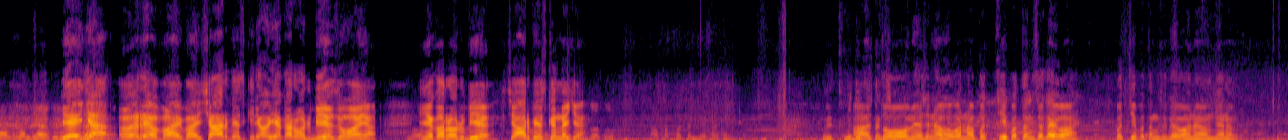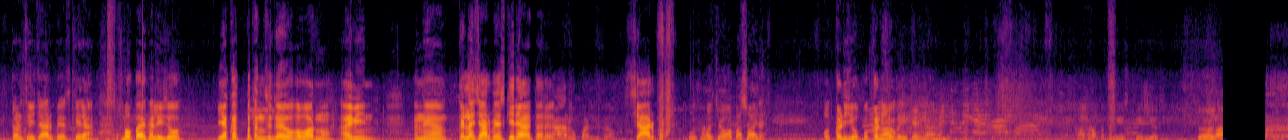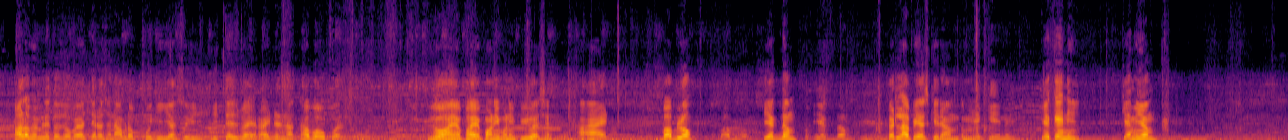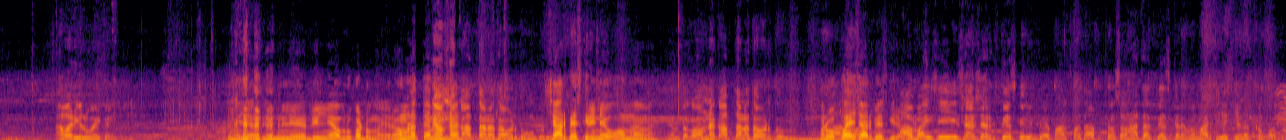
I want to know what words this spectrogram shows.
બે ગયા. અરે ભાઈ ભાઈ ચાર પેસ કર્યા એક હારવાડ બે જો અહીંયા. એક હારવાડ બે ચાર પેસ કરી નાખ્યા. આજ તો અમે મેં છે? ને સવારના પચીસ પતંગ સગાવ્યા. પચીસ પતંગ સગાવ્યા અને આમ છે ને ત્રણથી ચાર પેસ કર્યા. બપાય ખાલી જો એક જ પતંગ સગાવ્યો સવારનો આવીને. અને કેટલા ચાર પેસ કર્યા અત્યારે? ચાર ઉપર લીધો ચાર. ઘૂસણો છે પાછો આયા પકડજો પકડજો. આપણા પતંગ એક્સપિરિયન્સ છે. હાલો. ફેમિલી તો જો ભાઈ અત્યારે છે ને આપણે પહોંચી ગયા છે હિતેશભાઈ રાઈડરના ધાબા ઉપર. જો અહીંયા ભાઈ પાણી પાણી પીવે છે. આ બાબલો? બાબલો. એકદમ? એકદમ. કેટલા પેસ કર્યા આમ તમે એકે નહીં. એકે નહીં? કેમ એમ? આવા રીલ હોય કઈ? તમે યાર રીલની રીલની આબરૂ કાઢો માં યાર. હમણાં તમે અમને કાપતા નથી આવડતું હું કરું? ચાર પેસ કરીને આવો હમણાં અમે. એમ તો કહો અમને કાપતા નથી આવડતું. મારા પપ્પાએ ચાર પેસ કર્યા આ ભાઈ છે એ ચાર ચાર પેસ કરીને બે પાંચ પાંચ આ છ છ સાત આઠ પેસ કરે મારથી એક નથી કપાતો.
